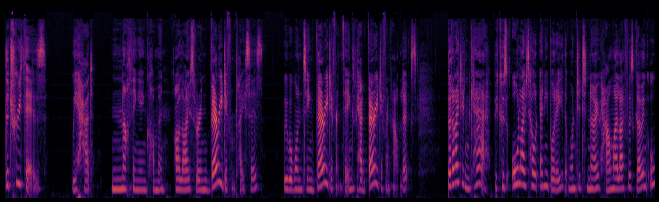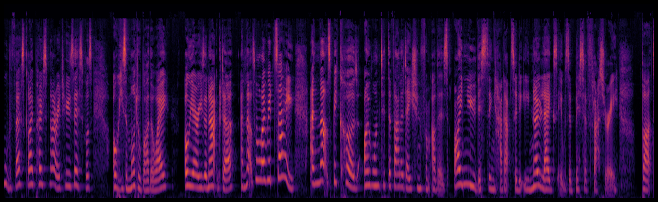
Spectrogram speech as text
The truth is, we had nothing in common. Our lives were in very different places. We were wanting very different things. We had very different outlooks. But I didn't care because all I told anybody that wanted to know how my life was going, oh, the first guy post marriage, who's this? was, oh, he's a model, by the way. Oh, yeah, he's an actor. And that's all I would say. And that's because I wanted the validation from others. I knew this thing had absolutely no legs, it was a bit of flattery. But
